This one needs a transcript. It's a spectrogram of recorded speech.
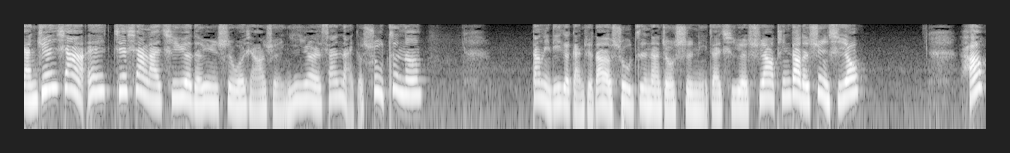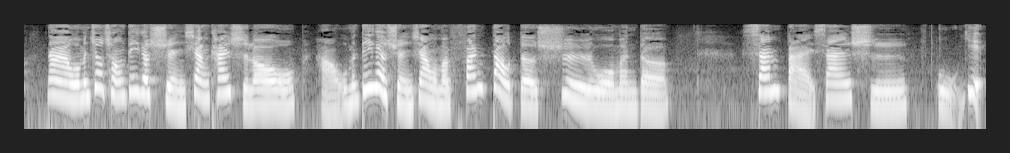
感觉一下，哎，接下来七月的运势，我想要选一二三哪个数字呢？当你第一个感觉到的数字，那就是你在七月需要听到的讯息哦。好，那我们就从第一个选项开始喽。好，我们第一个选项，我们翻到的是我们的三百三十五页。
